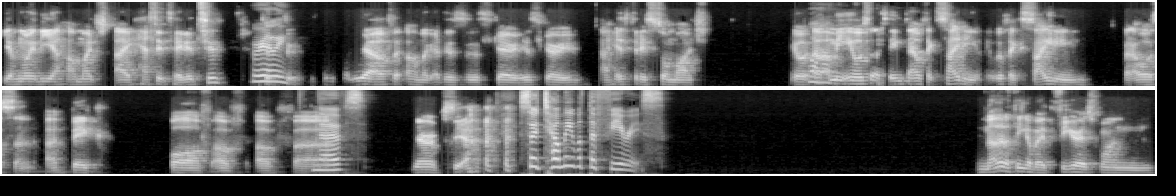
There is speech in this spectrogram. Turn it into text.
you have no idea how much I hesitated to. Really? To, to, yeah, I was like, oh my god, this is scary. It's scary. I hesitated so much. It wow. I mean, it was at the same time, it was exciting. It was exciting, but I was a, a big ball of of, of uh, nerves. Nerves, yeah. so tell me what the fear is. Now that I think about it, fear is one.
